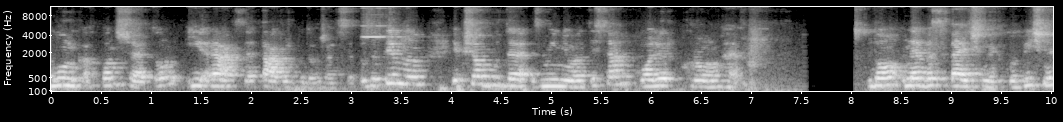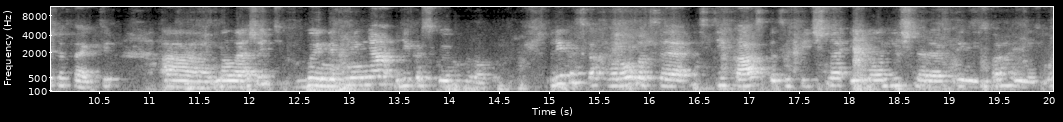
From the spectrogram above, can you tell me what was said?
лунках планшету, і реакція також буде вважатися позитивною, якщо буде змінюватися колір хромогену. До небезпечних побічних ефектів е, належить виникнення лікарської хвороби. Лікарська хвороба це стійка, специфічна імунологічна реактивність організму.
